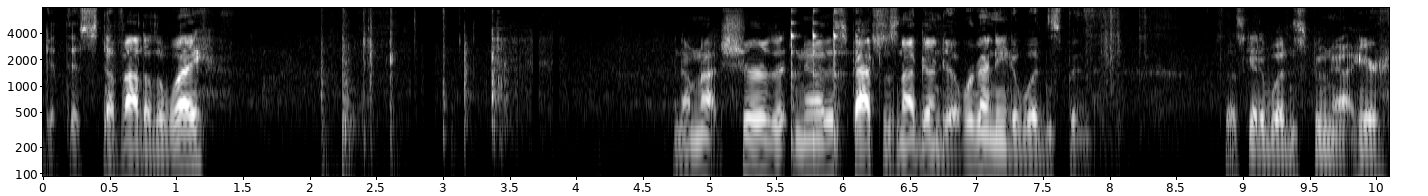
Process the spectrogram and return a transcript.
Get this stuff out of the way. And I'm not sure that, no, this spatula is not going to do it. We're going to need a wooden spoon. So let's get a wooden spoon out here.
